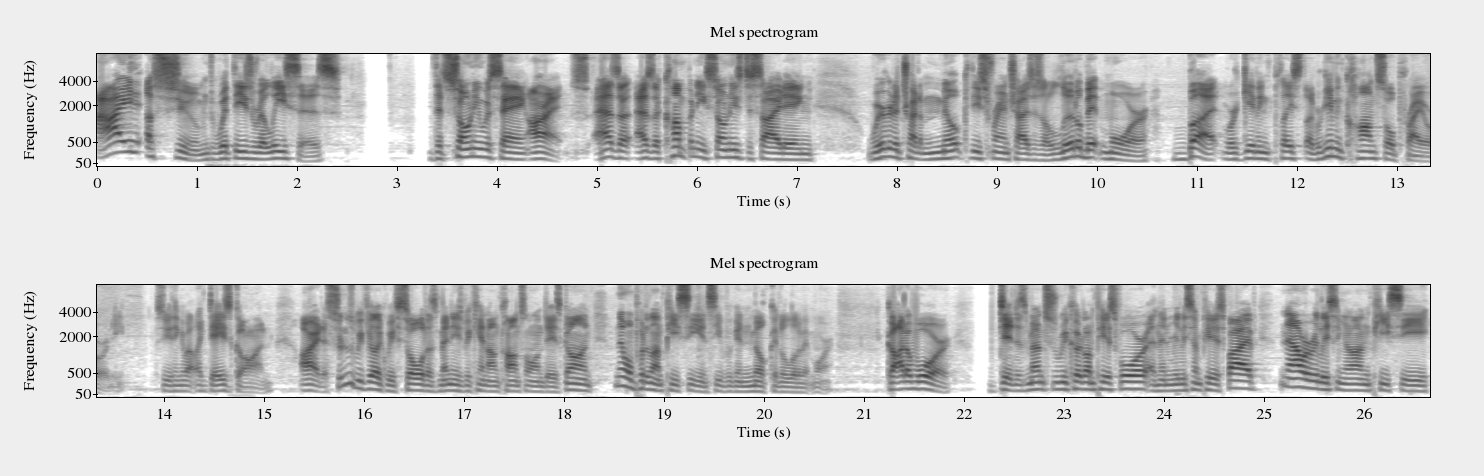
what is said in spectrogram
I assumed with these releases that Sony was saying, all right, as a as a company, Sony's deciding we're going to try to milk these franchises a little bit more, but we're giving place like we're giving console priority. So you think about like Days Gone. All right, as soon as we feel like we've sold as many as we can on console on Days Gone, then we'll put it on PC and see if we can milk it a little bit more. God of War did as much as we could on PS4 and then released on PS5. Now we're releasing it on PC.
